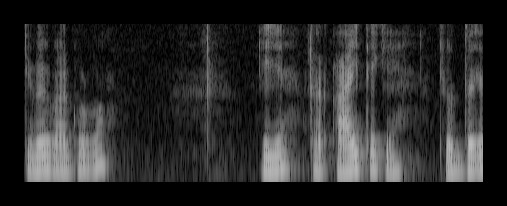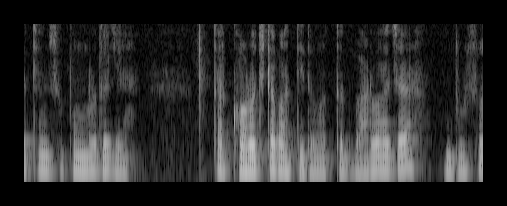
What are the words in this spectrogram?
কীভাবে বার করব? এই যে তার আয় থেকে চোদ্দ হাজার তিনশো পনেরো থেকে তার খরচটা বাদ দিতে দেবো অর্থাৎ বারো হাজার দুশো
